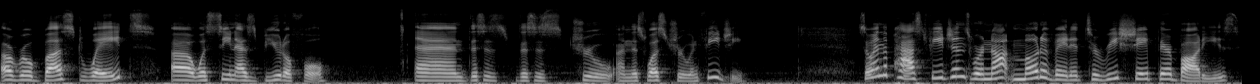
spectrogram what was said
a robust weight uh, was seen as beautiful, and this is this is true, and this was true in Fiji. So in the past, Fijians were not motivated to reshape their bodies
